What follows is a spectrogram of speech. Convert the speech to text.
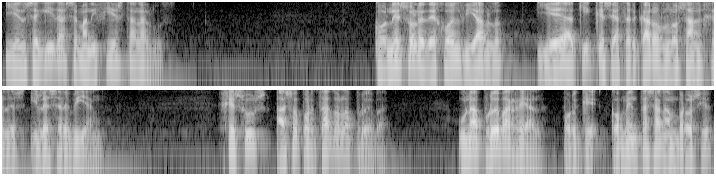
y enseguida se manifiesta la luz. Con eso le dejó el diablo, y he aquí que se acercaron los ángeles y le servían. Jesús ha soportado la prueba, una prueba real, porque, comenta San Ambrosio,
